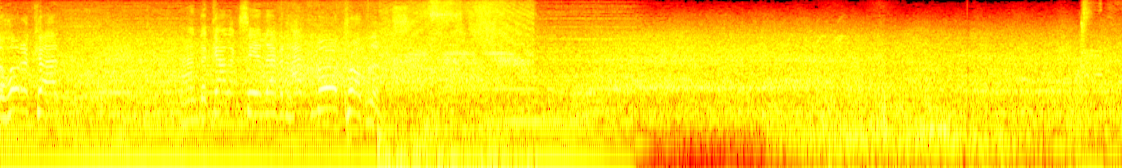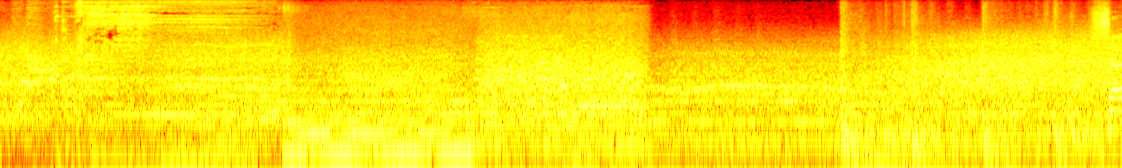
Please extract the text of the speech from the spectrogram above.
the Huracan. And the Galaxy 11 have more problems. So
